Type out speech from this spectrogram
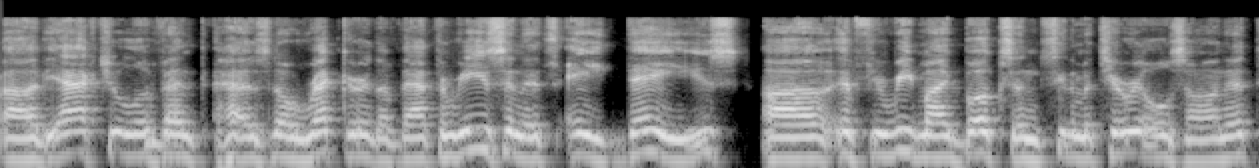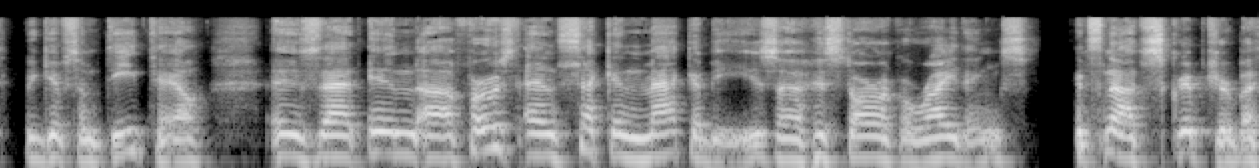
Uh, the actual event has no record of that. The reason it's eight days, uh, if you read my books and see the materials on it, we give some detail, is that in uh, First and Second Maccabees, uh, historical writings, it's not scripture, but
